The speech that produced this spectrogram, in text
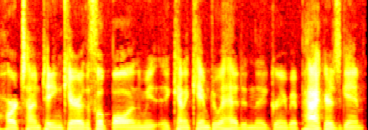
hard time taking care of the football, and we, it kind of came to a head in the Green Bay Packers game.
